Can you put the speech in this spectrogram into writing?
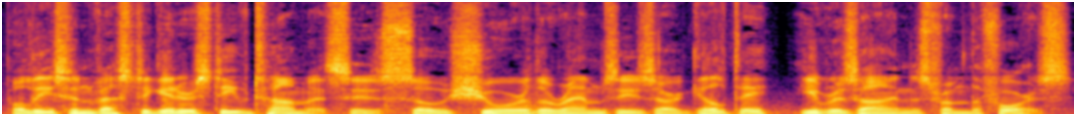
police investigator Steve Thomas is so sure the Ramseys are guilty, he resigns from the force.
